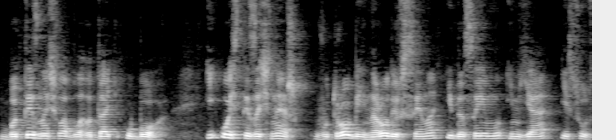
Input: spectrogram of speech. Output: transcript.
бо ти знайшла благодать у Бога. І ось ти зачнеш в утробі й народиш сина, і даси йому ім'я Ісус.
